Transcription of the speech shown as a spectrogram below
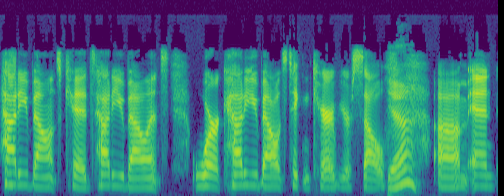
How do you balance kids? How do you balance work? How do you balance taking care of yourself? Yeah. Um, and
